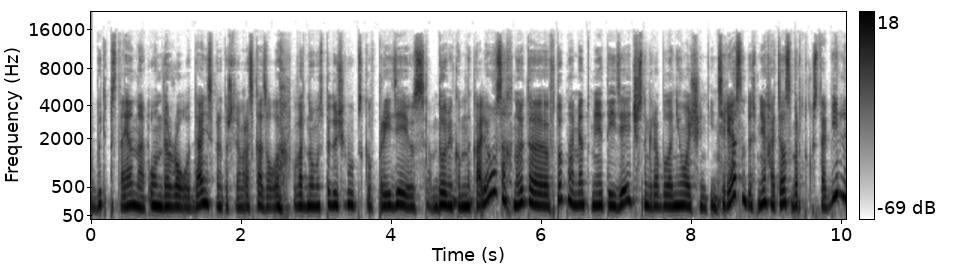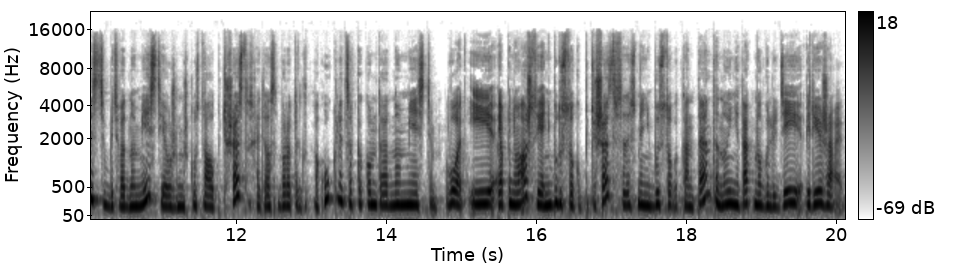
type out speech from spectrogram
быть постоянно on the road, да, несмотря на то, что я вам рассказывала в одном из предыдущих выпусков про идею с там, домиком на колесах, но это в тот момент мне эта идея, честно говоря, была не очень интересна, то есть мне хотелось, наоборот, такой стабильности, быть в одном месте, я уже немножко устала путешествовать, хотелось, наоборот, окуклиться в каком-то одном месте. Вот, и я понимала, что я не буду столько путешествовать, соответственно, у меня не будет столько контента, ну и не так много людей переезжает.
